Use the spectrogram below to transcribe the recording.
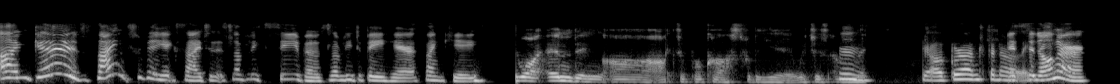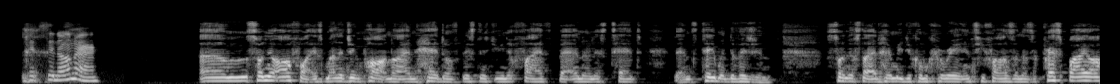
I'm good. Thanks for being excited. It's lovely to see you both. lovely to be here. Thank you. We are ending our active podcast for the year, which is hmm. amazing. Yeah, our grand finale. It's an honour. It's an honour. Um, Sonia Arthur is managing partner and head of Business Unit 5, better known as TED, the entertainment division. Sonia started her Mediacom career in 2000 as a press buyer,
